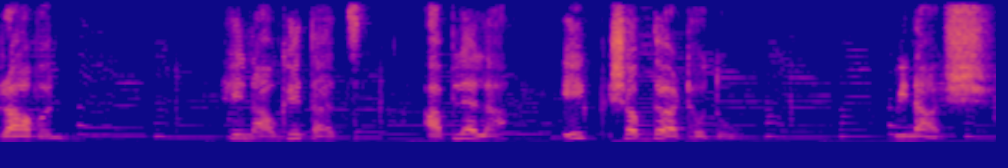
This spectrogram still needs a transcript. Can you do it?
रावण. हे नाव घेताच आपल्याला एक शब्द आठवतो. विनाश.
